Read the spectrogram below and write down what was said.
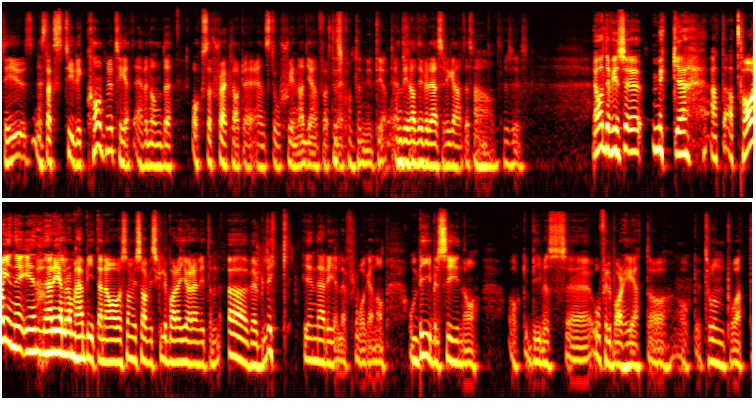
det är ju en slags tydlig kontinuitet, även om det också självklart är en stor skillnad jämfört med en del av det vi läser i Gamla Testamentet. Ja, precis. Ja, det finns mycket att, att ta in i när det gäller de här bitarna och som vi sa, vi skulle bara göra en liten överblick när det gäller frågan om, om bibelsyn och, och Bibelns eh, ofelbarhet och, och tron på att,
